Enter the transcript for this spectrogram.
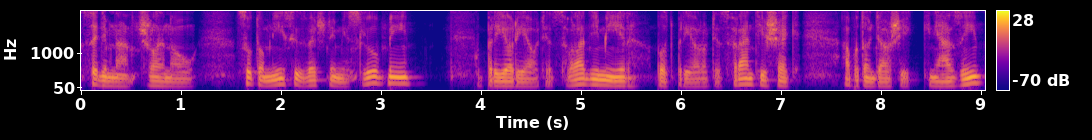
17 členov. Sú to mnísi s väčšnými sľubmi, prior je otec Vladimír, podprior otec František a potom ďalší kňazi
